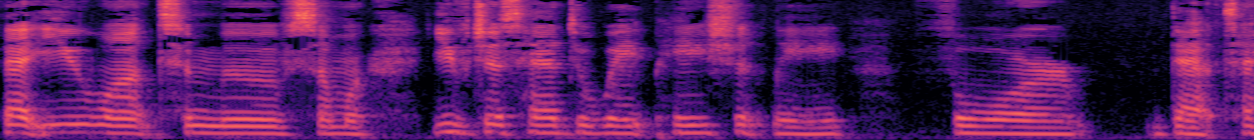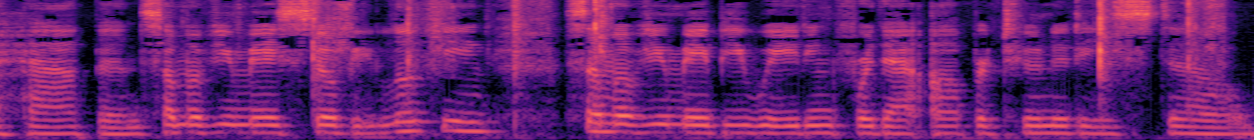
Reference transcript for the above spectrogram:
that you want to move somewhere. You've just had to wait patiently for that to happen. Some of you may still be looking. Some of you may be waiting for that opportunity still.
